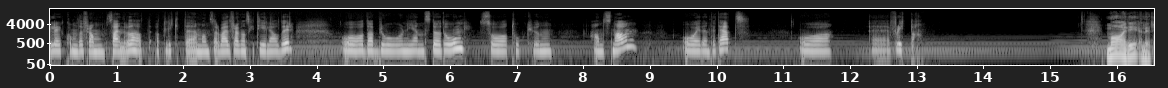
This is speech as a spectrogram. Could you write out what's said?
eller kom det fram seinere, at, at likte mannsarbeid fra ganske tidlig alder. Og da broren Jens døde ung, så tok hun hans navn og identitet og uh, flytta. Mari, eller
